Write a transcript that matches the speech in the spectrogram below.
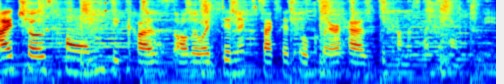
I chose home because although I didn't expect it, Eau Claire has become a second home to me.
